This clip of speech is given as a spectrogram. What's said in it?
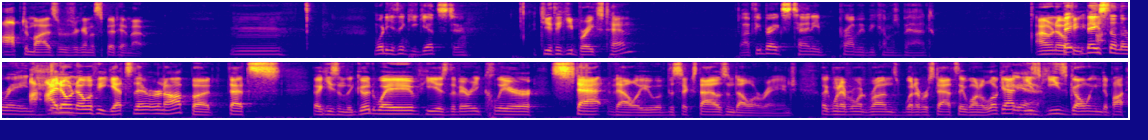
optimizers are going to spit him out? Hmm. What do you think he gets to? Do you think he breaks 10? Uh, if he breaks ten, he probably becomes bad I don't know ba- if he, based on the range. I, I don't know if he gets there or not, but that's like he's in the good wave. He is the very clear stat value of the six thousand dollar range. Like when everyone runs whatever stats they want to look at, Yeah. he's he's going to pop.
